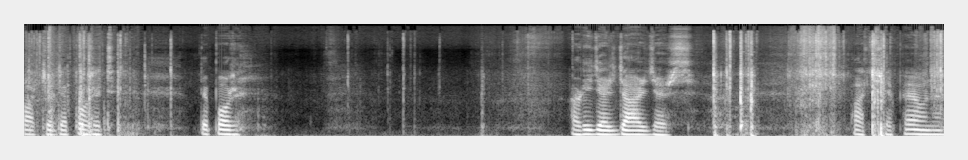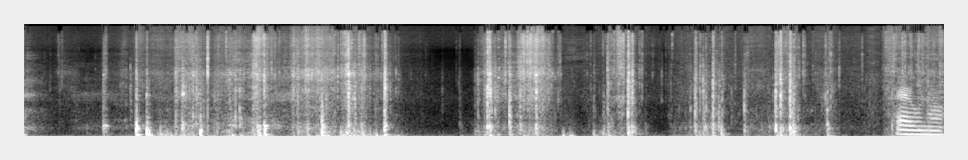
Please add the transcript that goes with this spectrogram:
Patrzcie, depozyt. Depozyt. Reader's Digest. Patrzcie, pełne. Pełno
